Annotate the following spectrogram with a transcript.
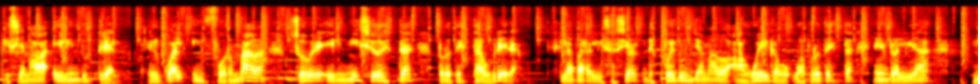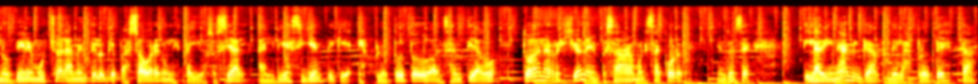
que se llamaba El Industrial, el cual informaba sobre el inicio de esta protesta obrera. La paralización después de un llamado a huelga o a protesta en realidad nos viene mucho a la mente lo que pasó ahora con el estallido social. Al día siguiente que explotó todo en Santiago, todas las regiones empezaron a morirse acorde. Entonces, la dinámica de las protestas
